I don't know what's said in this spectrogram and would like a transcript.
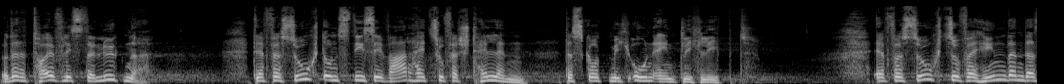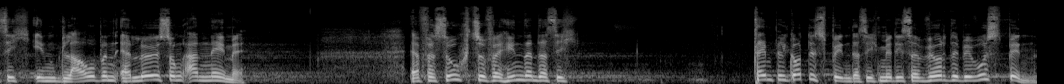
Oder der Teufel ist der Lügner. Der versucht uns diese Wahrheit zu verstellen, dass Gott mich unendlich liebt. Er versucht zu verhindern, dass ich im Glauben Erlösung annehme. Er versucht zu verhindern, dass ich Tempel Gottes bin, dass ich mir dieser Würde bewusst bin.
